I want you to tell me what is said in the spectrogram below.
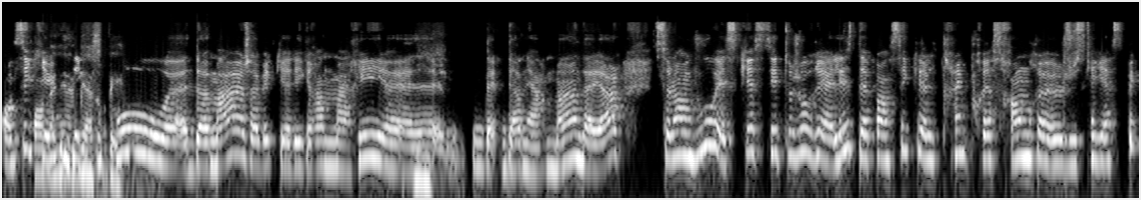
On sait qu'il y a eu des gros euh, dommages avec les grandes marées euh, dernièrement, d'ailleurs. Selon vous, est-ce que c'est toujours réaliste de penser que le train pourrait se rendre jusqu'à Gaspé?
